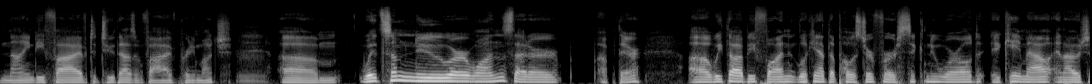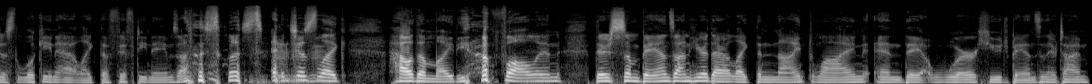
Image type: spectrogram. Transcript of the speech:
ninety five to two thousand five, pretty much, Mm. um, with some newer ones that are up there. Uh, we thought it'd be fun looking at the poster for Sick New World. It came out, and I was just looking at like the 50 names on this list, and just like how the mighty have fallen. There's some bands on here that are like the ninth line, and they were huge bands in their time.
